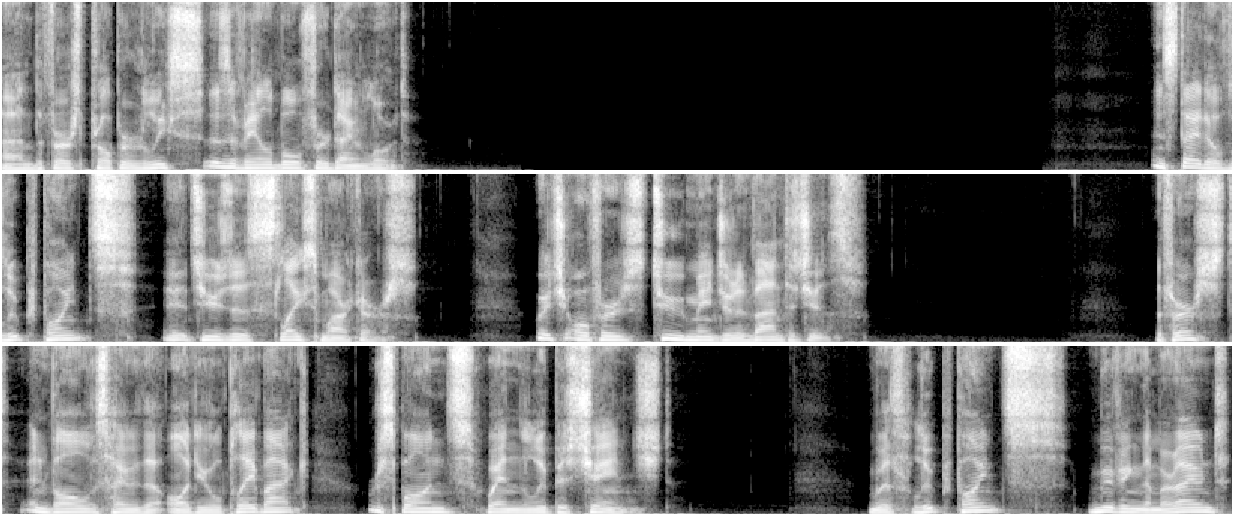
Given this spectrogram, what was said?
and the first proper release is available for download. Instead of loop points, it uses slice markers, which offers two major advantages. The first involves how the audio playback responds when the loop is changed. With loop points, moving them around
